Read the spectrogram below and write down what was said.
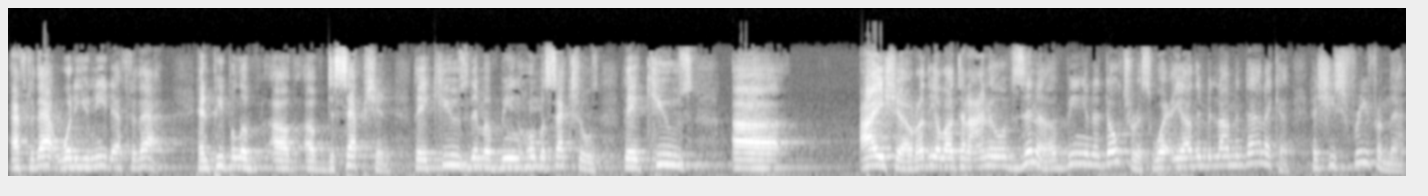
After that, what do you need after that? And people of, of, of deception. They accuse them of being homosexuals. They accuse uh, Aisha radiallahu ta'ala of zina, of being an adulteress, wa'iyadin billah min dhalika. And she's free from that.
